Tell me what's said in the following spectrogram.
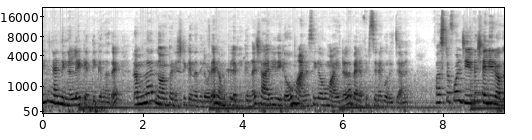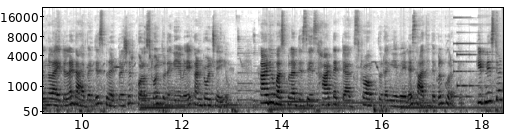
ഇന്ന് ഞാൻ നിങ്ങളിലേക്ക് എത്തിക്കുന്നത് റമദാൻ നോമ്പ് അനുഷ്ഠിക്കുന്നതിലൂടെ നമുക്ക് ലഭിക്കുന്ന ശാരീരികവും മാനസികവുമായിട്ടുള്ള ബെനിഫിറ്റ്സിനെ കുറിച്ചാണ്. ഫസ്റ്റ് ഓഫ് ഓൾ ജീവിതശൈലി രോഗങ്ങളായിട്ടുള്ള ഡയബറ്റീസ് ബ്ലഡ് പ്രഷർ കൊളസ്ട്രോൾ തുടങ്ങിയവയെ കൺട്രോൾ ചെയ്യും. Cardio cardiovascular disease heart attack stroke തുടങ്ങിയവയുടെ സാധ്യതകൾ കുറയ്ക്കും. Kidney stone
